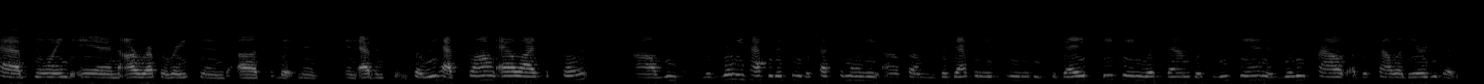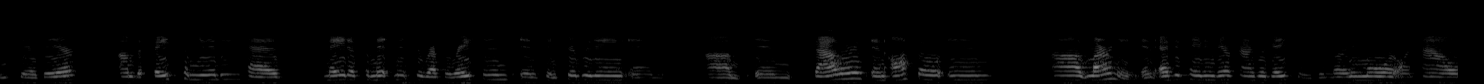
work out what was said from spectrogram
have joined in our reparation uh, commitment in Evanston. So we have strong ally support. Uh, we was really happy to see the testimony uh, from the Japanese community today, speaking with them this weekend, and really proud of the solidarity that we share there. Um, the faith community has made a commitment to reparations in contributing in um, in dollars and also in uh, learning and educating their congregations and learning more on how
